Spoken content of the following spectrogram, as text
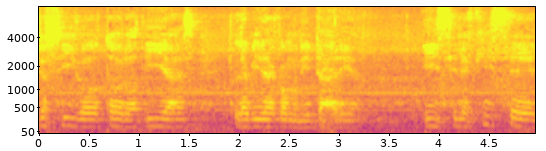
Yo sigo todos los días la vida comunitaria y si les quise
